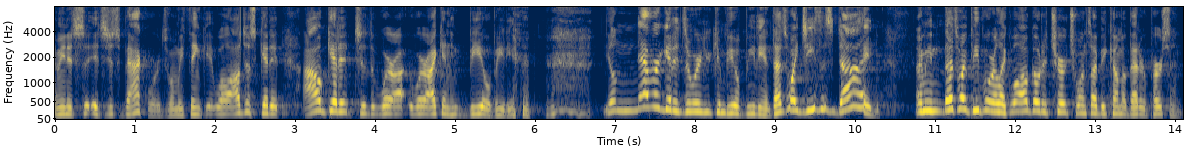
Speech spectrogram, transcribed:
I mean, it's, it's just backwards when we think, well, I'll just get it, I'll get it to the, where, I, where I can be obedient. You'll never get it to where you can be obedient. That's why Jesus died. I mean, that's why people are like, well, I'll go to church once I become a better person.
